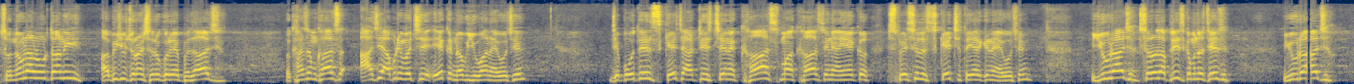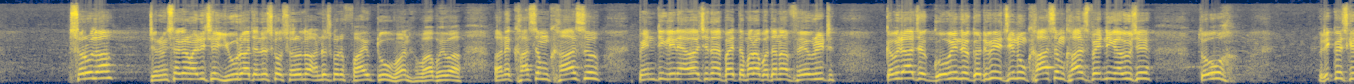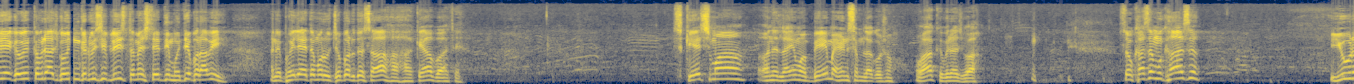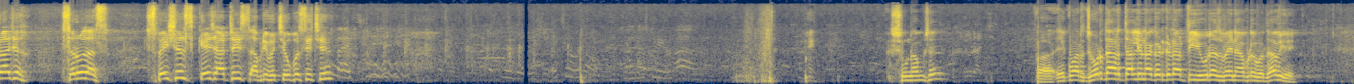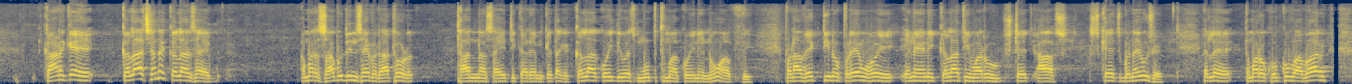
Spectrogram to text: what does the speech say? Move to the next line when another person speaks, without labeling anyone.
સો નવલા નોરતાની આ બીજું ચરણ શરૂ કરીએ પહેલાં જ. ખાસમ ખાસ આજે આપણી વચ્ચે એક નવ યુવાન આવ્યો છે, જે પોતે સ્કેચ આર્ટિસ્ટ છે અને ખાસમાં ખાસ એને અહીંયા એક સ્પેશિયલ સ્કેચ તૈયાર કરીને આવ્યો છે. યુવરાજ સરોલા, પ્લીઝ કમ સ્ટેજ યુવરાજ સરોલા, જેનું ઇન્સ્ટાગ્રામ આઈડી છે, Yuvraj underscore Sarola underscore five two one વાહ ભાઈ વાહ. અને ખાસમ ખાસ પેઇન્ટિંગ લઈને આવ્યા છે ને ભાઈ, તમારા બધાના ફેવરિટ કવિરાજ ગોવિંદ ગઢવીજીનું ખાસમ ખાસ પેઇન્ટિંગ આવ્યું છે. તો રિક્વેસ્ટ કરીએ કવિ, કવિરાજ ગોવિંદ ગઢવીજી પ્લીઝ તમે સ્ટેજની મધ્ય પર આવી અને ભૈલાએ તમારું જબરદસ્ત, આ હા હા, ક્યાં વાત હે. સ્કેચમાં અને લાઈવમાં બેમાં હેન્ડસમ લાગો છો. વાહ, કવિરાજ, વાહ. સૌ ખાસમ ખાસ. યુવરાજ સરોદાસ સ્પેશિયલ સ્કેચ આર્ટિસ્ટ આપણી વચ્ચે ઉપસ્થિત છે.
શું નામ છે? એકવાર જોરદાર તાલીઓના ગડગડાટથી યુવરાજભાઈને આપણે વધાવીએ. કારણ કે કલા છે ને, કલા સાહેબ. અમારા સાબુદ્દીન સાહેબ રાઠોડ થાનના સાહિત્યકાર એમ કહેતા કે કલા કોઈ દિવસ મુફ્તમાં કોઈને ન આપવી. પણ આ વ્યક્તિનો પ્રેમ હોય, એને એની કલાથી મારું સ્ટેજ, આ સ્કેચ બનાવ્યું છે. એટલે તમારો ખૂબ ખૂબ આભાર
